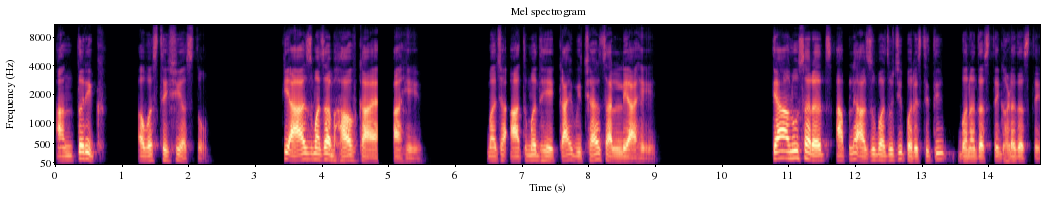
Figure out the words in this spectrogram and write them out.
आंतरिक अवस्थेशी असतो, की आज माझा भाव काय आहे? माझ्या आतमध्ये काय विचार चालले आहे? त्यानुसारच आपल्या आजूबाजूची परिस्थिती बनत असते, घडत असते.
